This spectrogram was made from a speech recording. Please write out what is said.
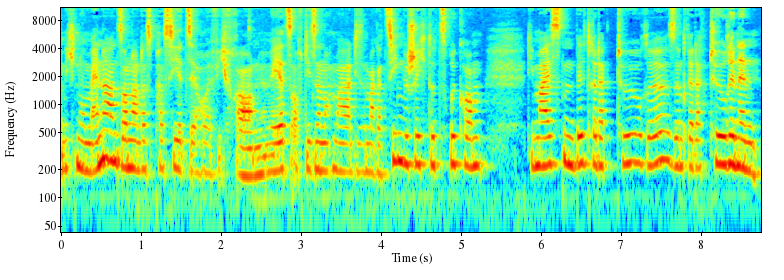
nicht nur Männern, sondern das passiert sehr häufig Frauen. Wenn wir jetzt auf diese nochmal diese Magazingeschichte zurückkommen, die meisten Bildredakteure sind Redakteurinnen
